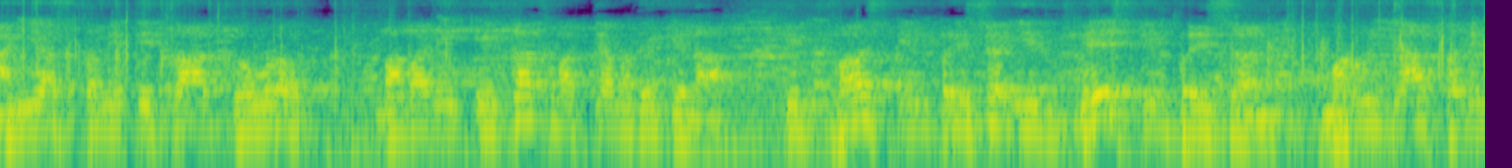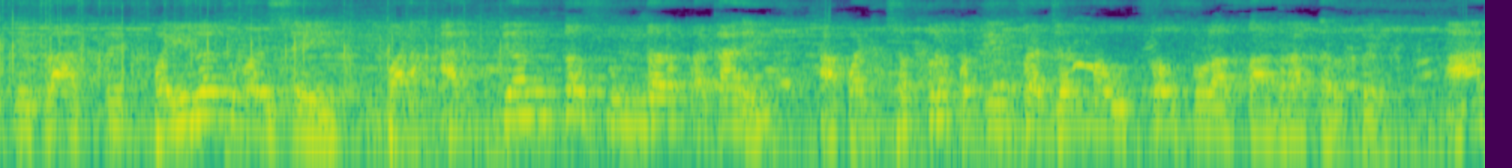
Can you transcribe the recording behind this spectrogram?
आणि या समितीचा गौरव बाबांनी एकाच वाक्यामध्ये केला की first impression is best impression म्हणून या समितीचं आजचे पहिलंच वर्ष आहे. पण अत्यंत सुंदर प्रकारे आपण छत्रपतींचा जन्म उत्सव सोहळा साजरा करतोय. आज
